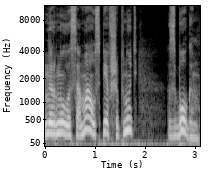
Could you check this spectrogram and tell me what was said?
нырнула сама, успев шепнуть «С Богом!».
